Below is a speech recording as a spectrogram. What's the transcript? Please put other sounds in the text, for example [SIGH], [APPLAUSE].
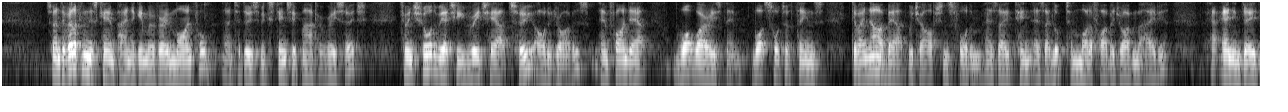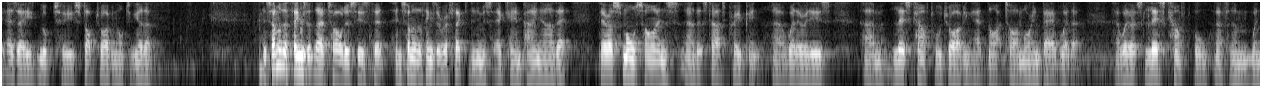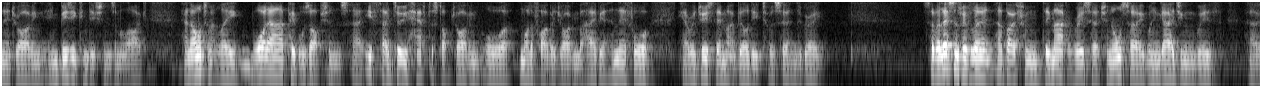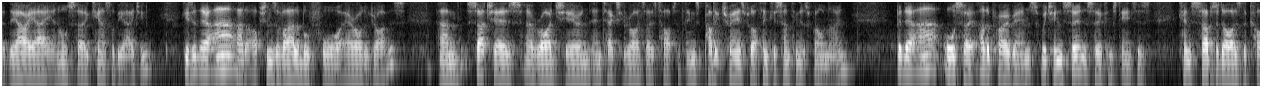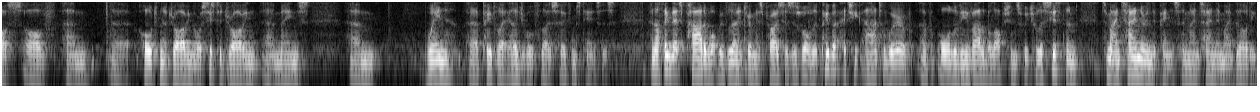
So in developing this campaign, again, we're very mindful uh, to do some extensive market research to ensure that we actually reach out to older drivers and find out what worries them, what sorts of things do they know about which are options for them as they tend, as they look to modify their driving behaviour and indeed as they look to stop driving altogether. And some of the things that they've told us is that, and some of the things that are reflected in this ad campaign are that there are small signs uh, that start to creep in, uh, whether it is um, less comfortable driving at night time or in bad weather, uh, whether it's less comfortable uh, for them when they're driving in busy conditions and the like. And ultimately, what are people's options uh, if they do have to stop driving or modify their driving behaviour and therefore you know, reduce their mobility to a certain degree? So the lessons we've learned uh, both from the market research and also when engaging with uh, the RAA and also Council of the Ageing is that there are other options available for our older drivers, um, such as uh, ride share and, and taxi rides, those types of things. Public transport, I think, is something that's well known. But there are also other programs which in certain circumstances can subsidise the costs of um, uh, alternate driving or assisted driving uh, means um, when uh, people are eligible for those circumstances. And I think that's part of what we've learnt during this process as well, that people actually aren't aware of, of all of the available options which will assist them to maintain their independence and maintain their mobility.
